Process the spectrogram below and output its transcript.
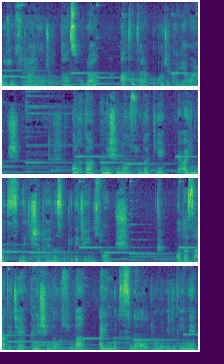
uzun süren yolculuktan sonra altın taraklı koca karıya varmış. Ona da güneşin doğusundaki ve ayın batısındaki şatoya nasıl gideceğini sormuş. O da sadece güneşin doğusunda, ayın batısında olduğunu bildiğini,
